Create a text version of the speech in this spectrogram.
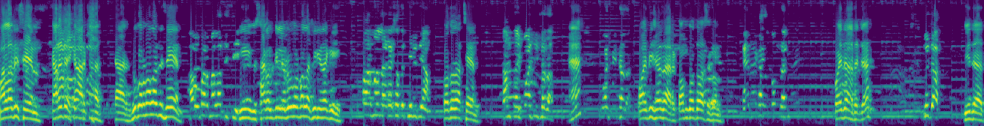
মালা দিছেন। কারে রে কার কার কার? রুগর মালা দিছেন? আবার মালা দিছি। কি ছাগল কিনলে রুগর মালা ফ্রি নাকি? আবার মালা এর সাথে ফ্রি দিলাম কত যাচ্ছেন? দাম তাই পঁয়ত্রিশ হাজার। হ্যাঁ? পঁয়ত্রিশ হাজার। পঁয়ত্রিশ হাজার। কম কত আছে কোন এর কাছে কম দাম কয় দাঁত এটা? দুই দাঁত। দুই দাঁত।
